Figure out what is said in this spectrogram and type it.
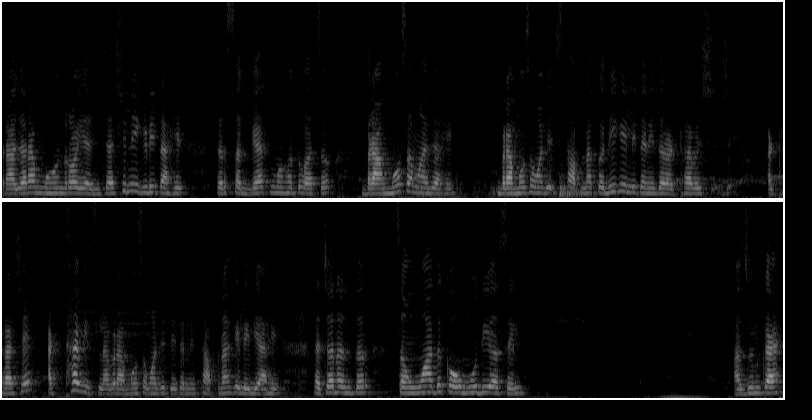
राजाराम मोहन रॉय यांच्याशी निगडीत आहेत? तर सगळ्यात महत्त्वाचं ब्राह्मो समाज आहे. ब्राह्मो समाजाची स्थापना कधी केली त्यांनी? तर अठराशे अठराशे अठ्ठावीसला ब्राह्मो समाजाची त्यांनी स्थापना केलेली आहे. त्याच्यानंतर संवाद कौमुदी असेल. अजून काय?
